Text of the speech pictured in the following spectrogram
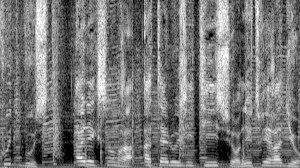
Coup de boost. Alexandra Ataloziti sur Nutri Radio.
